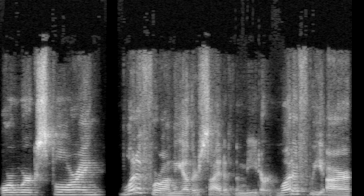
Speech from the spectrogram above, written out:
Or we're exploring what if we're on the other side of the meter? What if we are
